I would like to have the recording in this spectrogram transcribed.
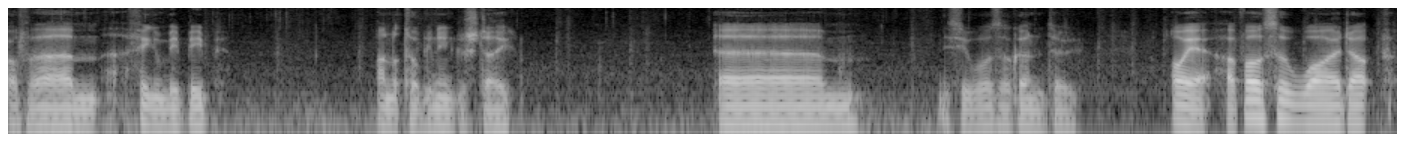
of um, a thing beep beep. I'm not talking English though. Um, let's see, what was I going to do? Oh yeah, I've also wired up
